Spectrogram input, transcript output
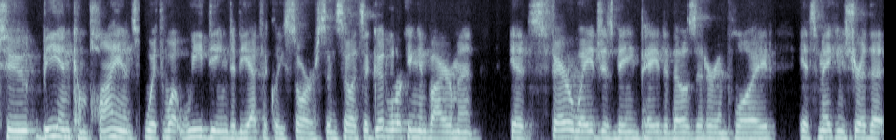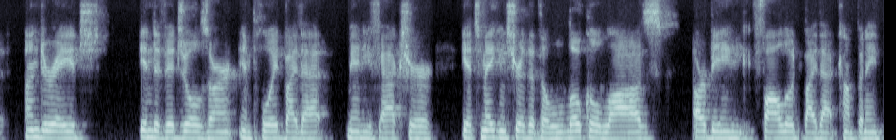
to be in compliance with what we deem to be ethically sourced. And so it's a good working environment. It's fair wages being paid to those that are employed. It's making sure that underage individuals aren't employed by that manufacturer. It's making sure that the local laws are being followed by that company.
